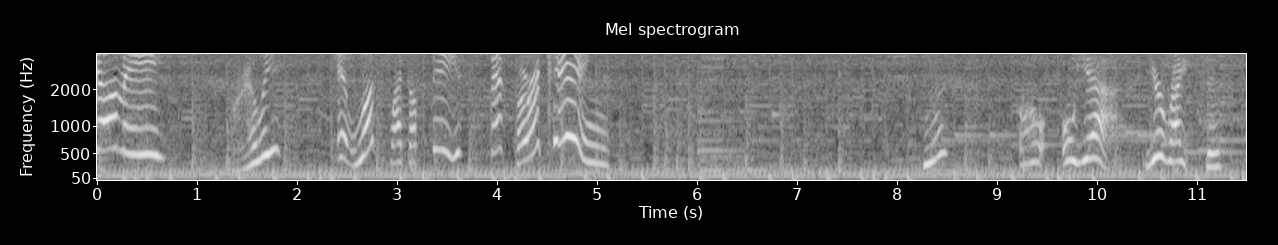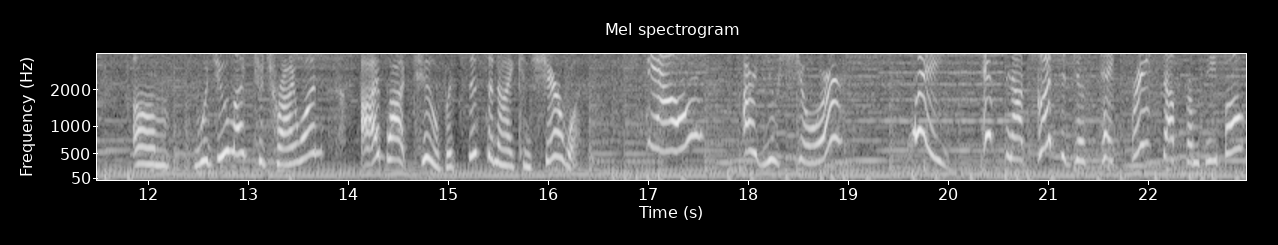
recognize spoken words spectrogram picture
yummy. Really? It looks like a feast fit for a king. Hmm? Oh, oh yeah. You're right, sis. Um, would you like to try one? I bought two, but sis and I can share one. Meow? Are you sure? Wait, it's not good to just take free stuff from people.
